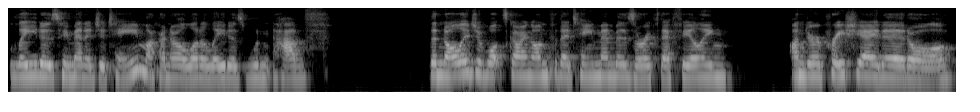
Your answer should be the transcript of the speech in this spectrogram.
leaders who manage a team. Like I know a lot of leaders wouldn't have the knowledge of what's going on for their team members or if they're feeling underappreciated or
